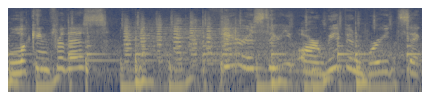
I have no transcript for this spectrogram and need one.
Looking for this? Ferris, there you are. We've been worried sick.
